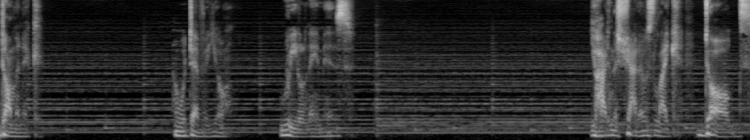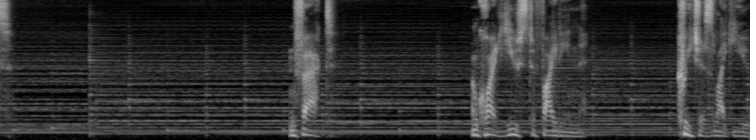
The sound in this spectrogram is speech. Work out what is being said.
Dominic. Or whatever your real name is. You hide in the shadows like dogs. In fact, I'm quite used to fighting creatures like you.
